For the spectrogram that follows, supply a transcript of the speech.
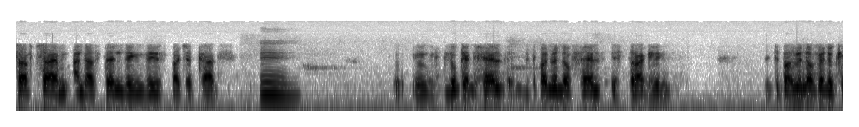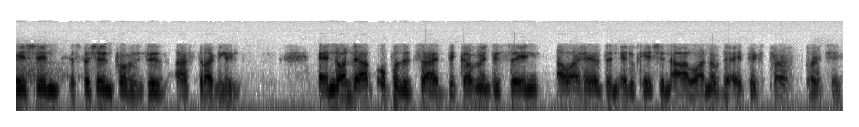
tough time understanding these budget cuts. Mm. You look at health, the Department of Health is struggling. The Department of Education, especially in provinces, are struggling. And on the opposite side, the government is saying our health and education are one of the apex priority.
